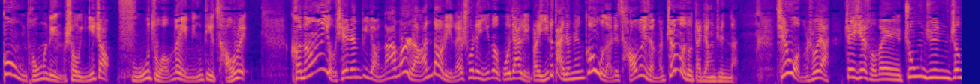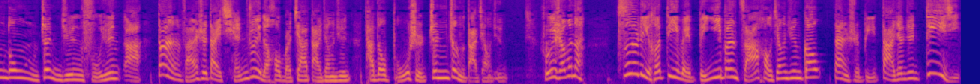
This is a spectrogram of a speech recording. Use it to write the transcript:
共同领受遗诏，辅佐魏明帝曹睿。可能有些人比较纳闷啊，按道理来说，这一个国家里边一个大将军够了，这曹魏怎么这么多大将军呢？其实我们说呀，这些所谓中军、征东、镇军、辅军啊，但凡是带前缀的后边加大将军，他都不是真正的大将军，属于什么呢？资历和地位比一般杂号将军高，但是比大将军低一级。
